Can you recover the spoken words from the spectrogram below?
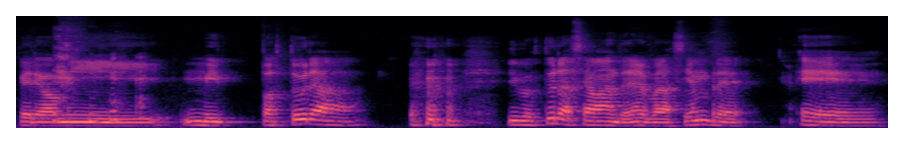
Pero mi, mi postura. mi postura se va a mantener para siempre. Eh,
